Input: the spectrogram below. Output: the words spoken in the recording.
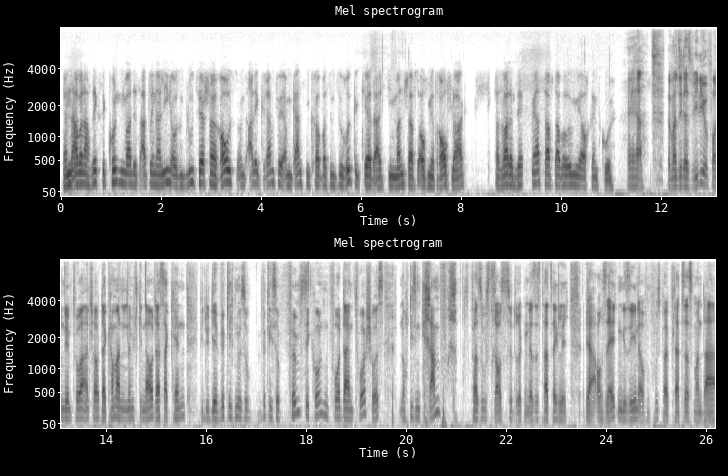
dann aber nach sechs Sekunden war das Adrenalin aus dem Blut sehr schnell raus und alle Krämpfe am ganzen Körper sind zurückgekehrt, als die Mannschaft auf mir drauf lag. Das war dann sehr schmerzhaft, aber irgendwie auch ganz cool. Ja, wenn man sich das Video von dem Tor anschaut, da kann man nämlich genau das erkennen, wie du dir wirklich nur so, wirklich so fünf Sekunden vor deinem Torschuss noch diesen Krampf versuchst rauszudrücken. Das ist tatsächlich ja auch selten gesehen auf dem Fußballplatz, dass man da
